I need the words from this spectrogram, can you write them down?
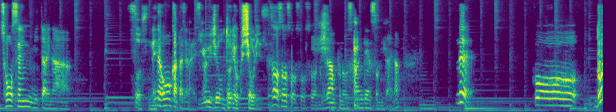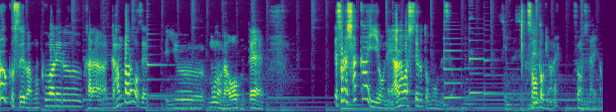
挑戦みたいな、そうですねね、。多かったじゃないですか。友情、努力、勝利です。そうそうそうそうそう、ジャンプの三元素みたいな。で、こう、努力すれば報われるから頑張ろうぜっていうものが多くて、で、それ社会をね、表してると思うんですよ。その時のね、その時代の。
